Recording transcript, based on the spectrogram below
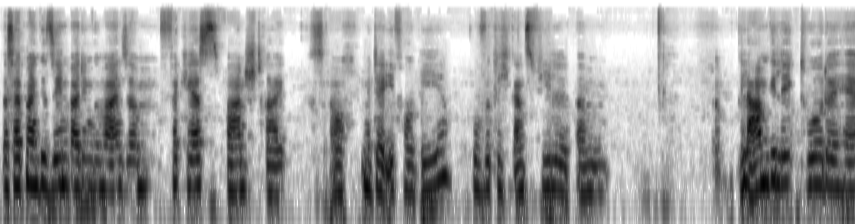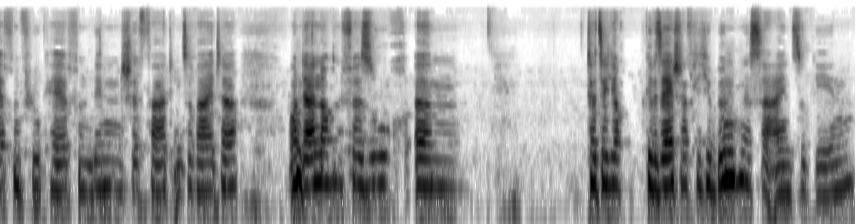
Das hat man gesehen bei dem gemeinsamen Verkehrswarnstreiks auch mit der EVG, wo wirklich ganz viel ähm, lahmgelegt wurde, Häfen, Flughäfen, Binnenschifffahrt und so weiter. Und dann noch ein Versuch, ähm, tatsächlich auch gesellschaftliche Bündnisse einzugehen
